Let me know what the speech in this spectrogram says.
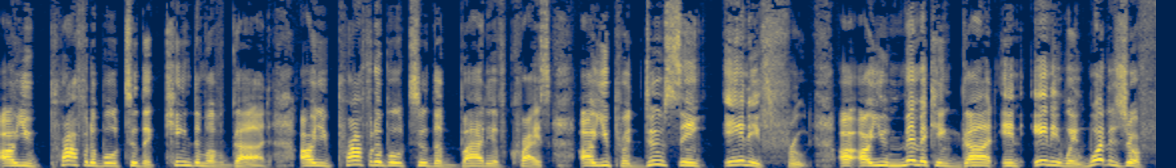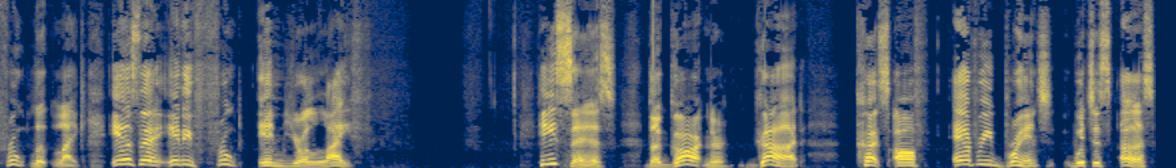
Are you profitable to the kingdom of God? Are you profitable to the body of Christ? Are you producing any fruit? Are, are you mimicking God in any way? What does your fruit look like? Is there any fruit in your life? He says, the gardener, God, cuts off every branch, which is us,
